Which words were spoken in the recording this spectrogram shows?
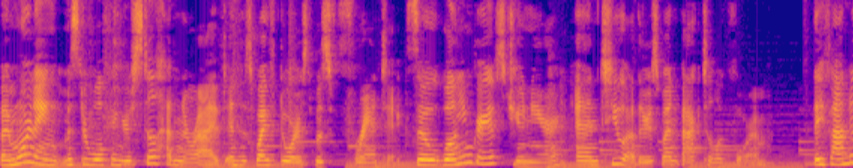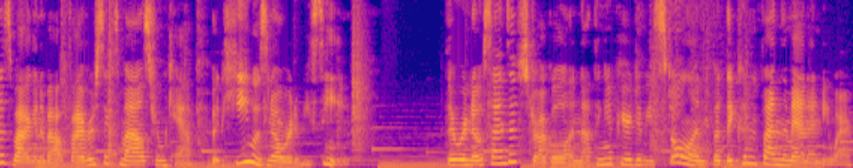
By morning, Mr. Wolfinger still hadn't arrived, and his wife Doris was frantic. So William Graves Jr. and two others went back to look for him. They found his wagon about five or six miles from camp, but he was nowhere to be seen. There were no signs of struggle, and nothing appeared to be stolen, but they couldn't find the man anywhere.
